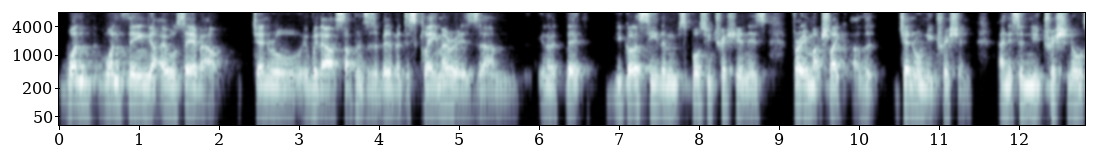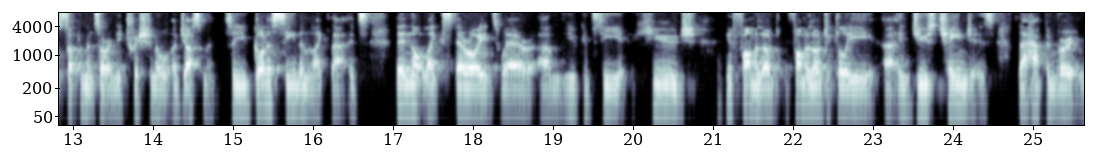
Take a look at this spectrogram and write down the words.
One, one thing I will say about general with our supplements as a bit of a disclaimer is, um, you know, that you've got to see them. Sports nutrition is very much like other general nutrition and it's a nutritional supplements or a nutritional adjustment. So you've got to see them like that. It's they're not like steroids where um, you could see huge you know, pharmacolo- pharmacologically uh, induced changes that happen very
